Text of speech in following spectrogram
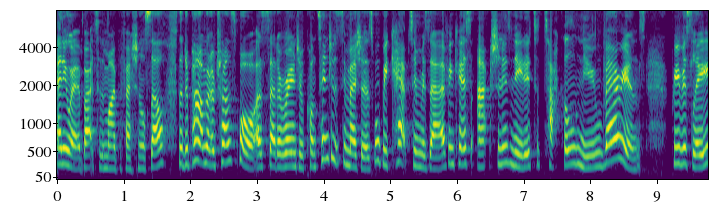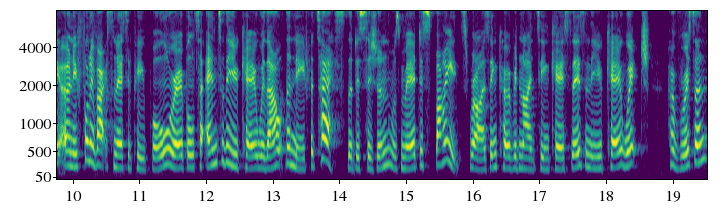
Anyway, back to the my professional self. The Department of Transport has said a range of contingency measures will be kept in reserve in case action is needed to tackle new variants. Previously, only fully vaccinated people were able to enter the UK without the need for tests. The decision was made despite rising COVID 19 cases in the UK, which have risen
